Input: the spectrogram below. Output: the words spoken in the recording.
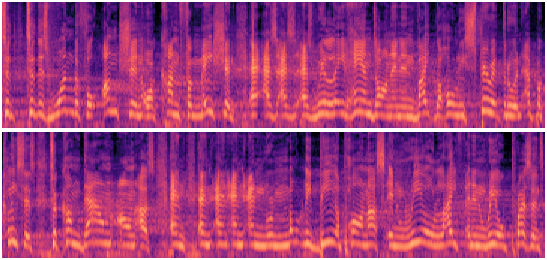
to, to this wonderful unction or confirmation as, as, as we're laid hands on and invite the Holy Spirit through an epiclesis to come down on us and, and, and, and, and remotely be upon us in real life and in real presence,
